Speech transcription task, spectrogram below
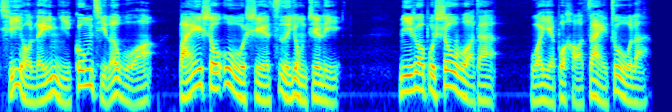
岂有雷你供给了我，白收物事自用之理？你若不收我的，我也不好再住了。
